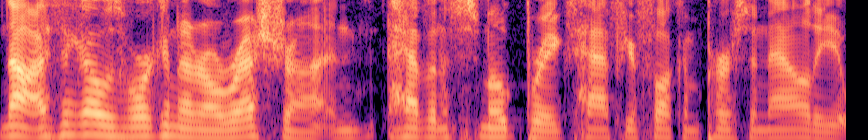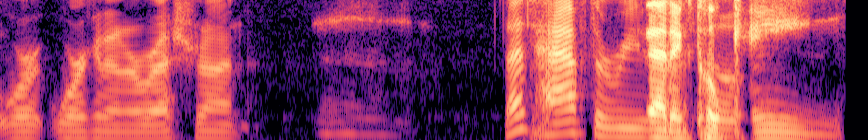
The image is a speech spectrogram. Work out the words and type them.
no, I think I was working in a restaurant and having a smoke breaks half your fucking personality at work. Working in a restaurant, that's half the reason. That I and feel- cocaine.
